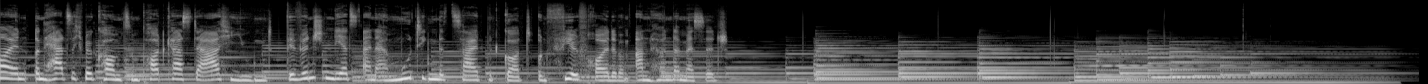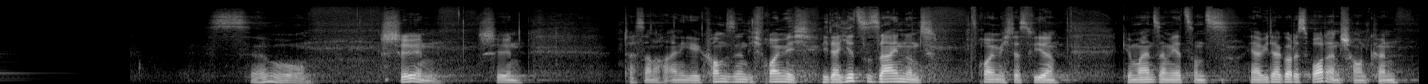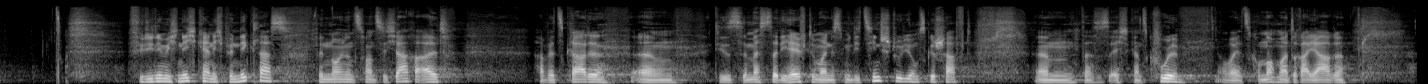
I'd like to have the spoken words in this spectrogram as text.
Moin und herzlich willkommen zum Podcast der Archijugend. Wir wünschen dir jetzt eine ermutigende Zeit mit Gott und viel Freude beim Anhören der Message. So, schön, schön, dass da noch einige gekommen sind. Ich freue mich, wieder hier zu sein und freue mich, dass wir gemeinsam jetzt uns ja wieder Gottes Wort anschauen können. Für die, die mich nicht kennen, ich bin Niklas, bin 29 Jahre alt, habe jetzt gerade ähm, dieses Semester die Hälfte meines Medizinstudiums geschafft. Ähm, das ist echt ganz cool, aber jetzt kommen noch mal drei Jahre.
